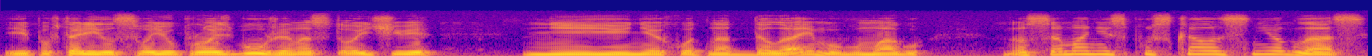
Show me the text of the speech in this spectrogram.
и повторил свою просьбу уже настойчивее. Ния неохотно отдала ему бумагу, но сама не спускала с нее глаз.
